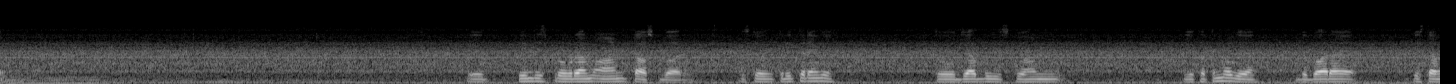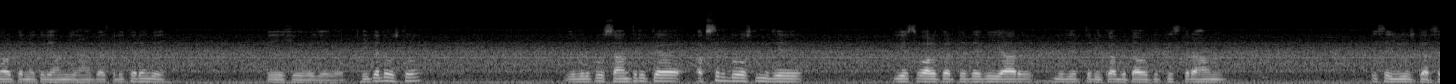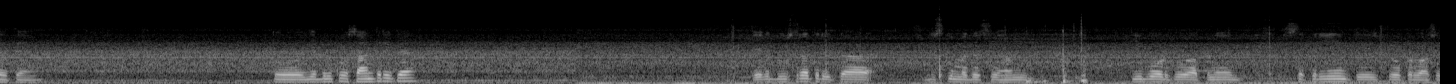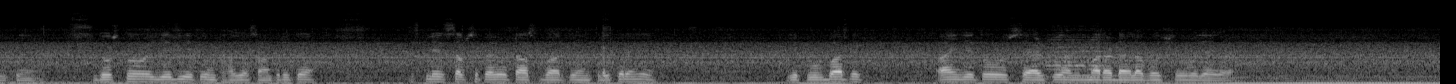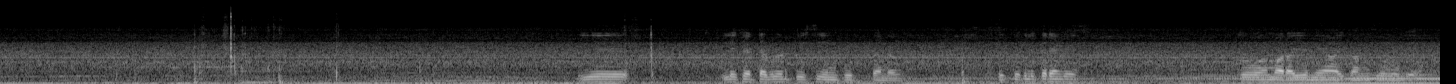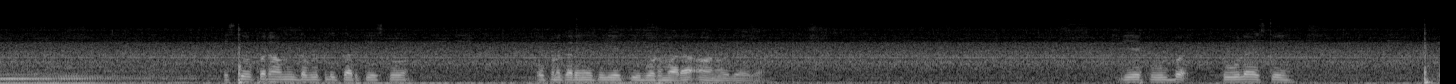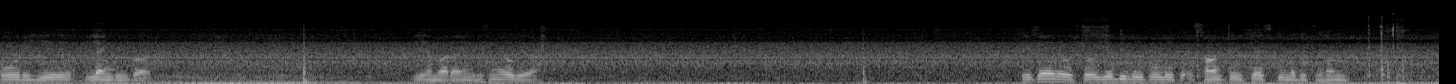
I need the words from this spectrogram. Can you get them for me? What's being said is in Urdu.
پن دس پروگرام آن ٹاسک بار اس کے اوپر کلک کریں گے تو جب اس کو ہم یہ ختم ہو گیا، دوبارہ استعمال کرنے کے لیے ہم یہاں پر کلک کریں گے تو یہ شو ہو جائے گا۔ ٹھیک ہے دوستو؟ یہ بالکل آسان طریقہ ہے۔ اکثر دوست مجھے یہ سوال کرتے تھے کہ یار مجھے طریقہ بتاؤ کہ کس طرح ہم اسے یوز کر سکتے ہیں۔ تو یہ بالکل آسان طریقہ ہے۔ ایک دوسرا طریقہ جس کی مدد سے ہم کی بورڈ کو اپنے سکرین پہ شو کروا سکتے ہیں۔ دوستو، یہ بھی ایک انتہائی آسان طریقہ ہے۔ اس کے لیے سب سے پہلے ٹاسک بار پہ ہم کلک کریں گے۔ یہ ٹول بار پہ آئیں گے تو سیڈ پہ ہمارا ڈائلاگ باکس شو ہو جائے گا یہ لکھے ٹیبلٹ پی سی ان پٹ پینل اس پہ کلک کریں گے تو ہمارا یہ نیا آئیکن شو ہو گیا اس کے اوپر ہم ڈبل کلک کر کے اس کو اوپن کریں گے تو یہ کی بورڈ ہمارا آن ہو جائے گا یہ ٹول ٹول ہے اس کے اور یہ لینگویج بار یہ ہمارا انگلش میں ہو گیا ٹھیک ہے دوستو، یہ بھی بالکل ایک آسان طریقہ ہے، اس کی مدد سے ہم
